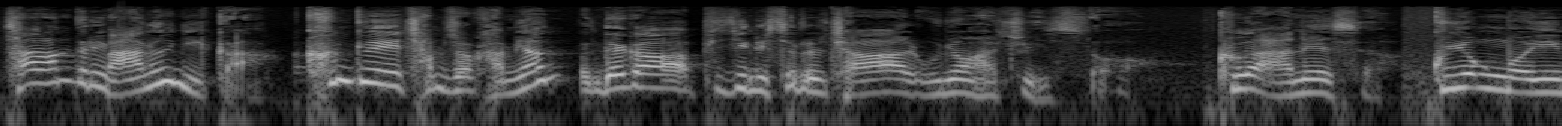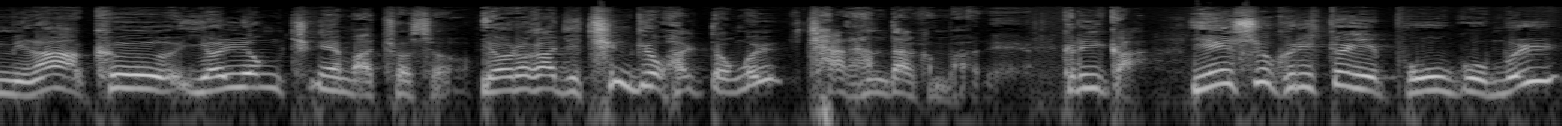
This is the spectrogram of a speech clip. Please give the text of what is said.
사람들이 많으니까 큰 교회에 참석하면 내가 비즈니스를 잘 운영할 수 있어. 그 안에서 구역 모임이나 그 연령층에 맞춰서 여러 가지 친교 활동을 잘 한다 그 말이에요. 그러니까 예수 그리스도의 복음을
